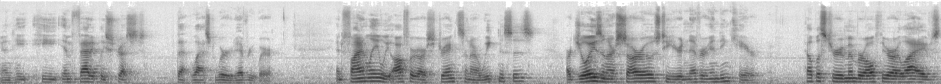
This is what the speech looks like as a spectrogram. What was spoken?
And he, he emphatically stressed that last word, everywhere. And finally, we offer our strengths and our weaknesses, our joys and our sorrows to your never ending care. Help us to remember all through our lives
